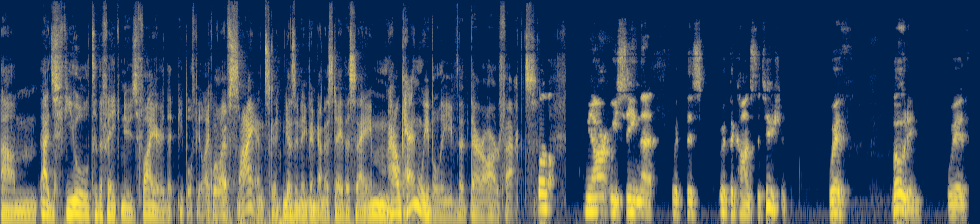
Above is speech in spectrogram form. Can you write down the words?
um, adds fuel to the fake news fire that people feel like, well, if science isn't even going to stay the same, how can we believe that there are facts? Well, I mean, aren't we seeing that with this with the Constitution, with voting, with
